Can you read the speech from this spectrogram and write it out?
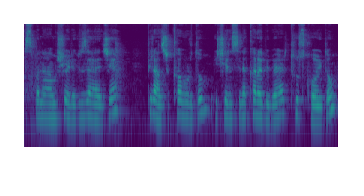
ıspanağımı şöyle güzelce birazcık kavurdum. İçerisine karabiber, tuz koydum.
